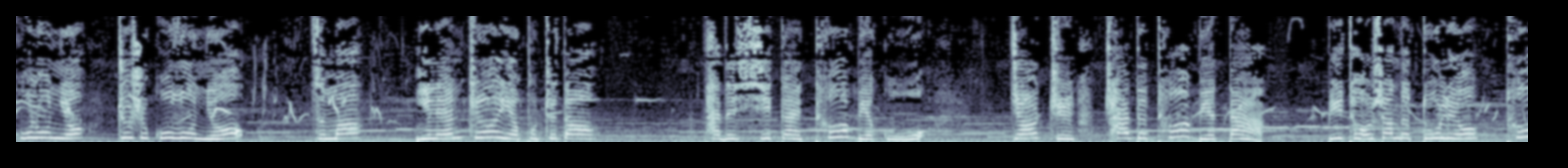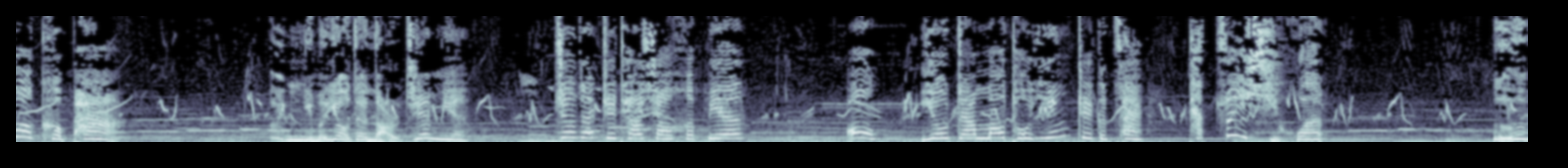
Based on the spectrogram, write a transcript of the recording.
咕噜牛就是咕噜牛，怎么，你连这也不知道？他的膝盖特别鼓，脚趾插的特别大，鼻头上的毒瘤特可怕。你们要在哪儿见面？就在这条小河边。哦，油炸猫头鹰这个菜他最喜欢。嗯，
